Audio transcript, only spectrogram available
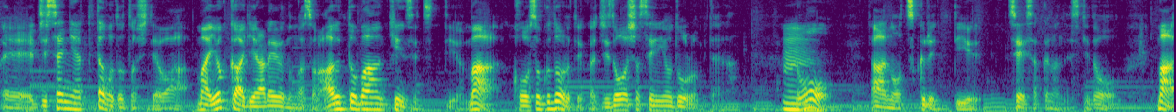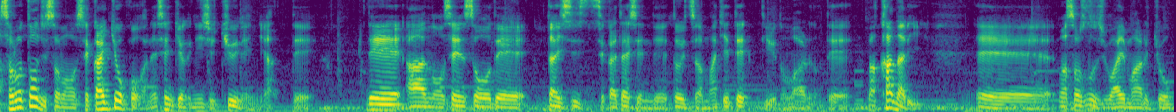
えー実際にやってたこととしては、まあ、よく挙げられるのがそのアウトバーン建設っていう、まあ、高速道路というか自動車専用道路みたいなうんのを、あの作るっていう政策なんですけど、まあ、その当時その世界恐慌がね1929年にあってであの戦争で第一次世界大戦でドイツは負けてっていうのもあるので、まあ、かなり、えーまあ、その当時ワイマール共和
